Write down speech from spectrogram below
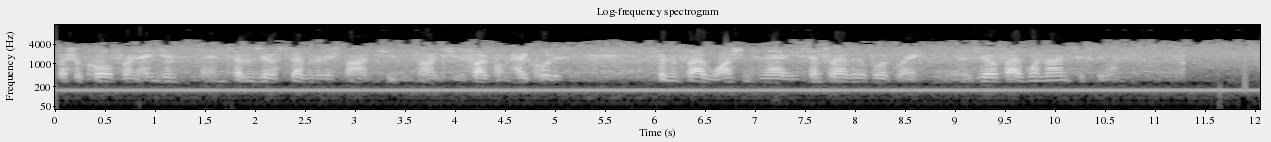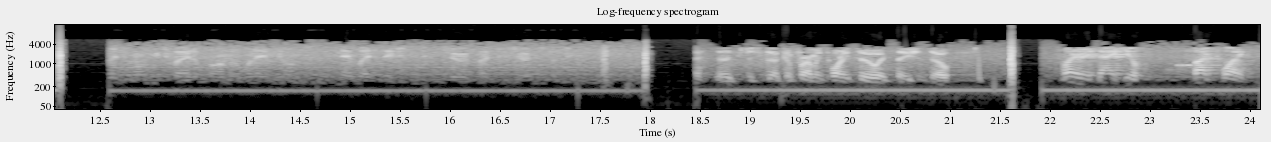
special call for an engine and 707 to respond to longitude to Fire Department Headquarters, 75 Washington Avenue, Central Avenue, Broadway, uh, 051961. Uh, just uh, confirming 22 at Station 2. 23, thank you. 520.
